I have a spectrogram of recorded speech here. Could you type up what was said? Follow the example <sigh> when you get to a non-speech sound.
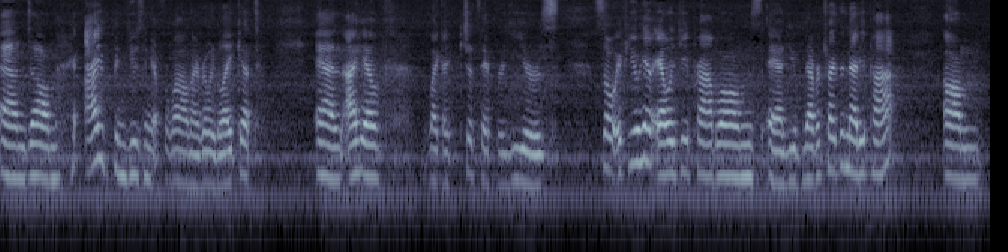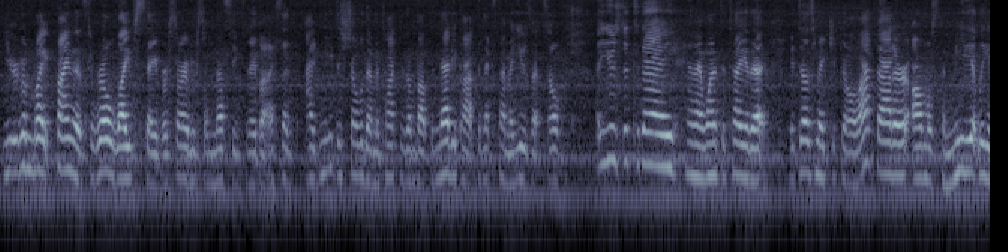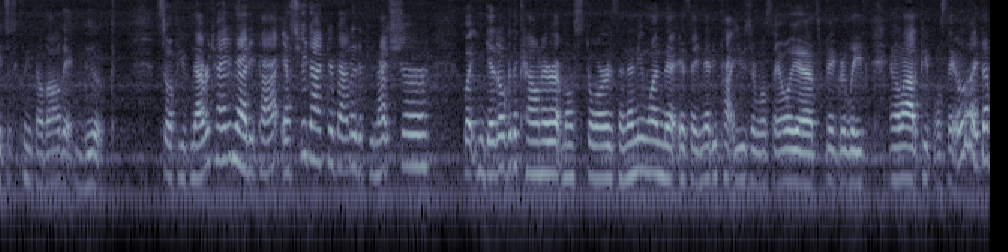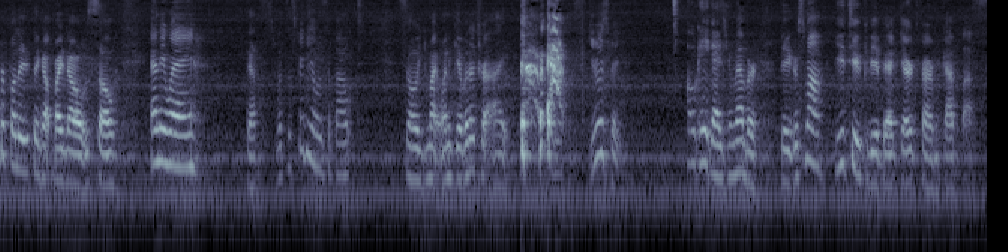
And um, I've been using it for a while and I really like it. And I have, like I should say, for years. So if you have allergy problems and you've never tried the neti pot, um, you're going to might find that it's a real lifesaver. Sorry I'm so messy today, but I said I need to show them and talk to them about the neti pot the next time I use it. So I used it today, and I wanted to tell you that it does make you feel a lot better almost immediately. It just cleans out all that gook. So if you've never tried a neti pot, ask your doctor about it if you're not sure. But you can get it over the counter at most stores, and anyone that is a neti pot user will say, oh yeah, it's a big relief. And a lot of people will say, oh, I never put anything up my nose. So anyway, that's what this video is about. So you might want to give it a try. <coughs> Excuse me. Okay, guys, remember, big or small, you too can be a backyard farm. God bless.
